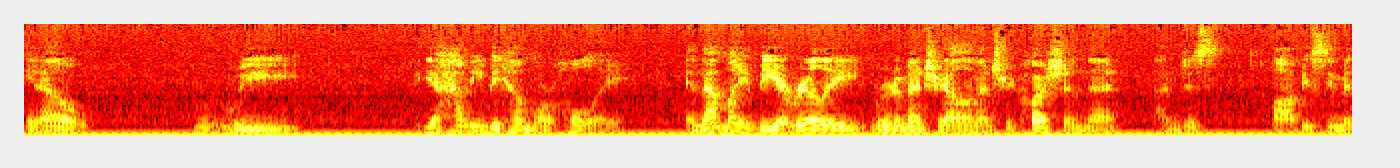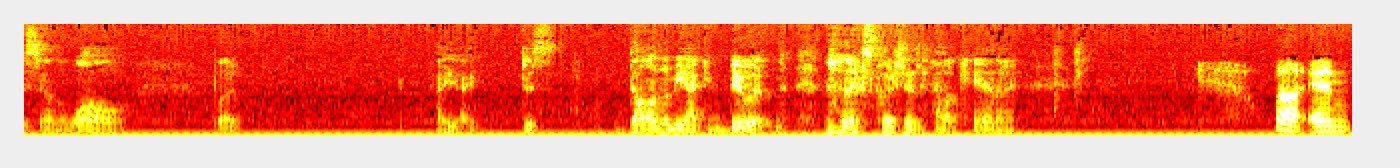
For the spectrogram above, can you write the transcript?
you know we yeah how do you become more holy and that might be a really rudimentary elementary question that i'm just obviously missing on the wall but i, I just dawned on me i can do it the next question is how can i well and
